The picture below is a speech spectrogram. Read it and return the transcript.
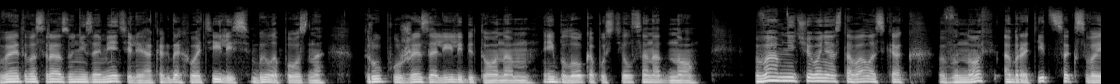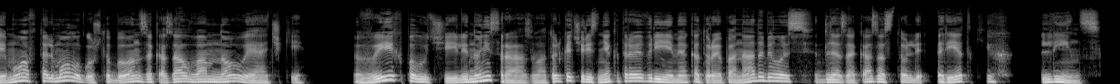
вы этого сразу не заметили, а когда хватились, было поздно. Труп уже залили бетоном, и блок опустился на дно. Вам ничего не оставалось, как вновь обратиться к своему офтальмологу, чтобы он заказал вам новые очки. Вы их получили, но не сразу, а только через некоторое время, которое понадобилось для заказа столь редких линз.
